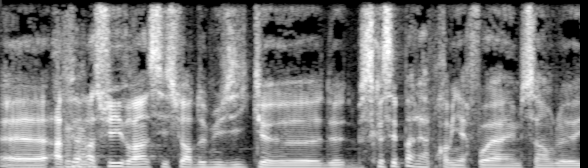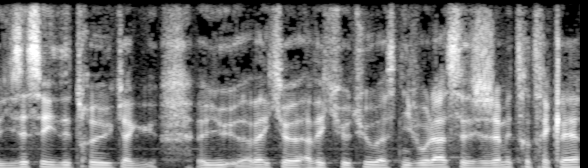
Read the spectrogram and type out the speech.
Euh, affaire à suivre, hein, cette histoire de musique, euh, de, parce que c'est pas la première fois, il me semble. Ils essayent des trucs euh, avec euh, avec YouTube à ce niveau-là, c'est jamais très très clair.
